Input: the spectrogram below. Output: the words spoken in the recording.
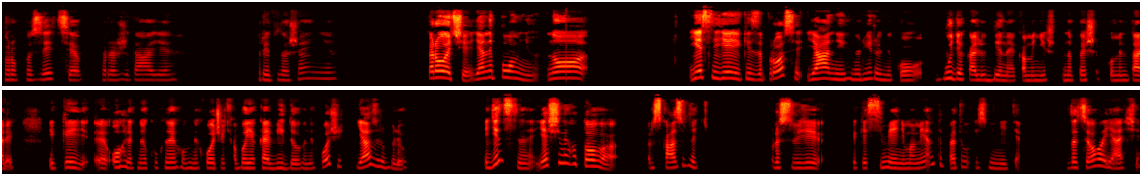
пропозиція порождає предложення. Коротше, я не помню, но якщо є якісь запроси, я не ігнорую нікого. Будь-яка людина, яка мені напише в коментарях, який е, огляд на яку книгу вони хочуть, або яке відео вони хочуть, я зроблю. Єдине, я ще не готова розказувати про свої якісь сімейні моменти, тому извините. До цього я ще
